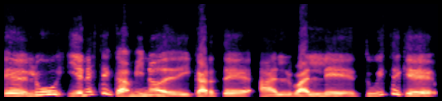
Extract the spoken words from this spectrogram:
Eh, Lu, y en este camino de dedicarte al ballet, ¿tuviste que,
